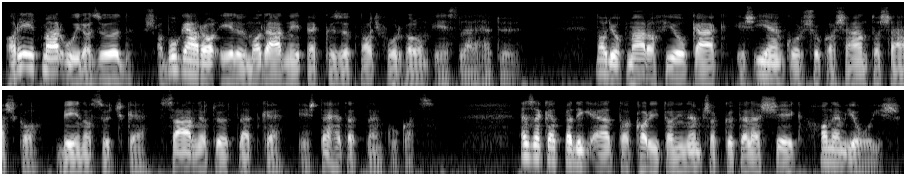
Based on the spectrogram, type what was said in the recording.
A rét már újra zöld, s a bogárral élő madárnépek között nagy forgalom észlelhető. Nagyok már a fiókák, és ilyenkor sok a sántasáska, béna szöcske, szárnyatört lepke és tehetetlen kukac. Ezeket pedig eltakarítani nem csak kötelesség, hanem jó is.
